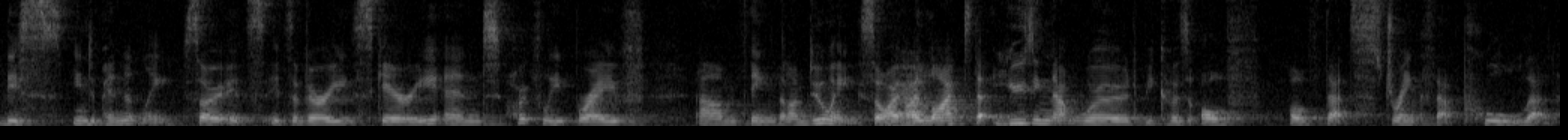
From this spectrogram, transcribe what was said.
this independently. So it's it's a very scary and hopefully brave um, thing that I'm doing. So yeah. I, I liked that using that word because of of that strength, that pull, that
